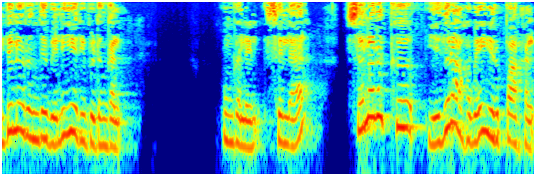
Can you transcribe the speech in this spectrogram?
இதிலிருந்து வெளியேறிவிடுங்கள். உங்களில் சிலர் சிலருக்கு எதிராகவே இருப்பார்கள்.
